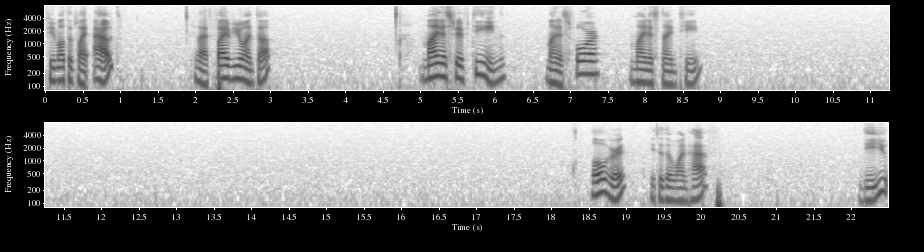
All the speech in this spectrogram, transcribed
If you multiply out, you'll have 5u on top, minus 15, minus 4, minus 19, over e to the 1 half du.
